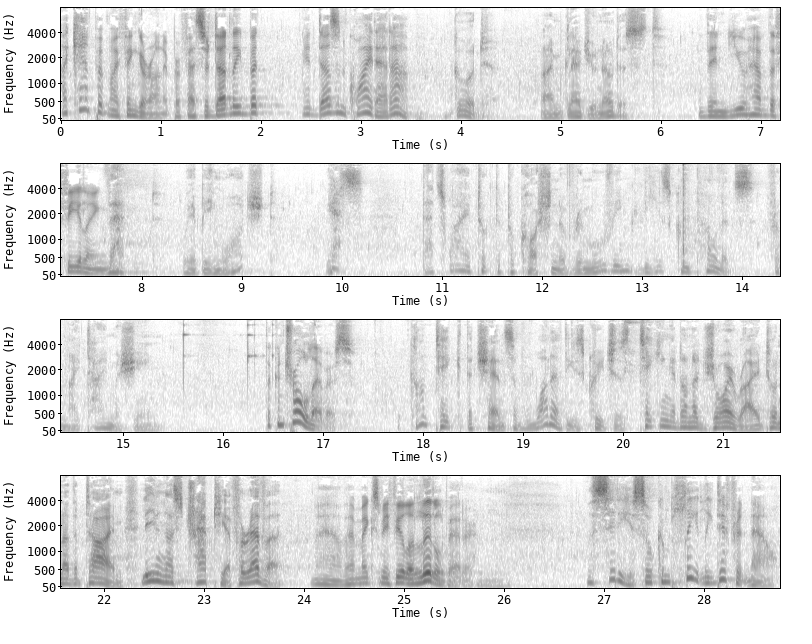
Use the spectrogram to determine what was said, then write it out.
I can't put my finger on it, Professor Dudley, but it doesn't quite add up. Good. I'm glad you noticed. Then you have the feeling That we're being watched? Yes. That's why I took the precaution of removing these components from my time machine. the control levers. We can't take the chance of one of these creatures taking it on a joyride to another time, leaving us trapped here forever. Now, that makes me feel a little better. The city is so completely different now.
